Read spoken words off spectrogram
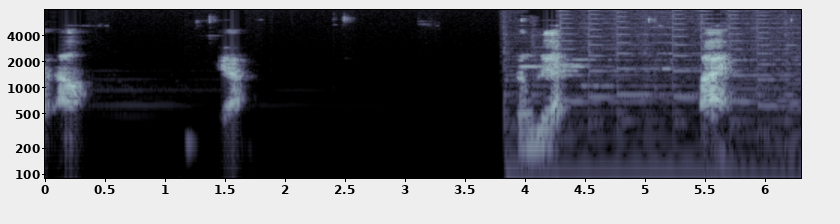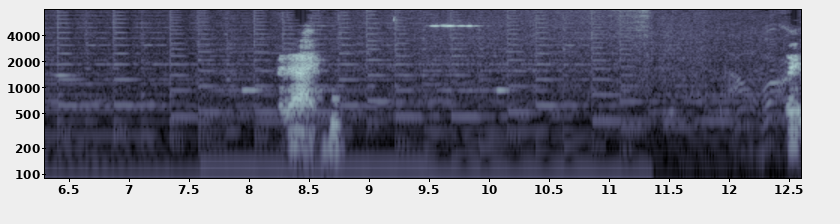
อเอาเดี๋ยวเพิ่มเลือดไปไม่ได้บุกเฮ้ย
